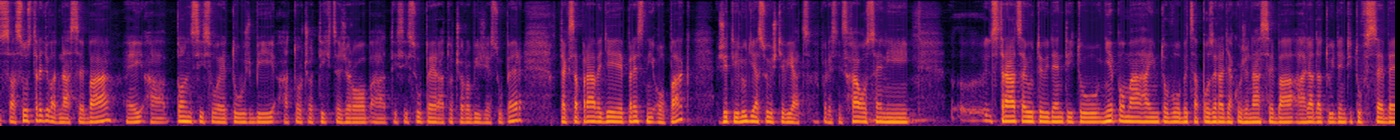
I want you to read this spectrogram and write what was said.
sa sústreďovať na seba hej, a plň si svoje túžby a to, čo ty chceš rob a ty si super a to, čo robíš, je super, tak sa práve deje presný opak, že tí ľudia sú ešte viac presne schaosení, strácajú tú identitu, nepomáha im to vôbec sa pozerať akože na seba a hľadať tú identitu v sebe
